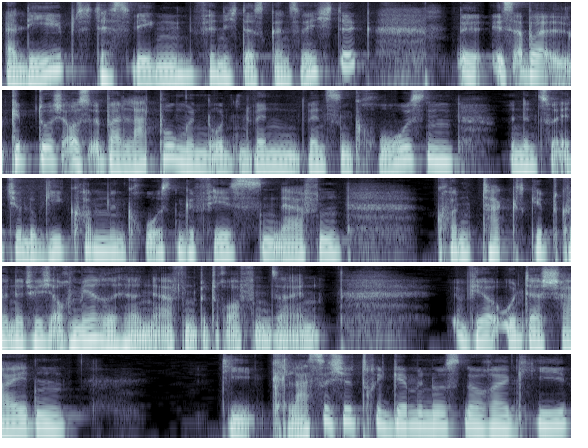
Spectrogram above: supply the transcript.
erlebt, deswegen finde ich das ganz wichtig. Äh, ist aber, gibt durchaus Überlappungen und wenn wenn es einen großen, wenn dann zur Äthiologie kommenden großen Gefäßnerven Kontakt gibt, können natürlich auch mehrere Hirnnerven betroffen sein. Wir unterscheiden die klassische Trigeminusneuralgie,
